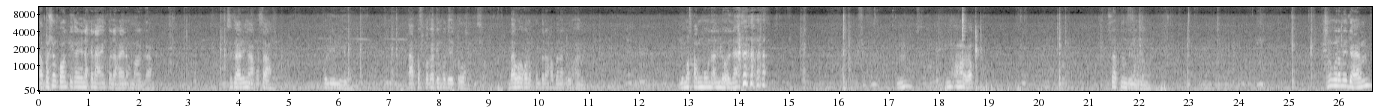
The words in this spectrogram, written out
Tapos yung konti kanina kinain ko na kaya ng umaga. Kasi galing nga ako sa Polilio. Tapos pagdating ko dito, bago ako nagpunta ng Kabanatuan, lumapang muna ang lola. hmm? Ang harap. Sarap ng dinamdam. Anong ulam niyo dyan?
